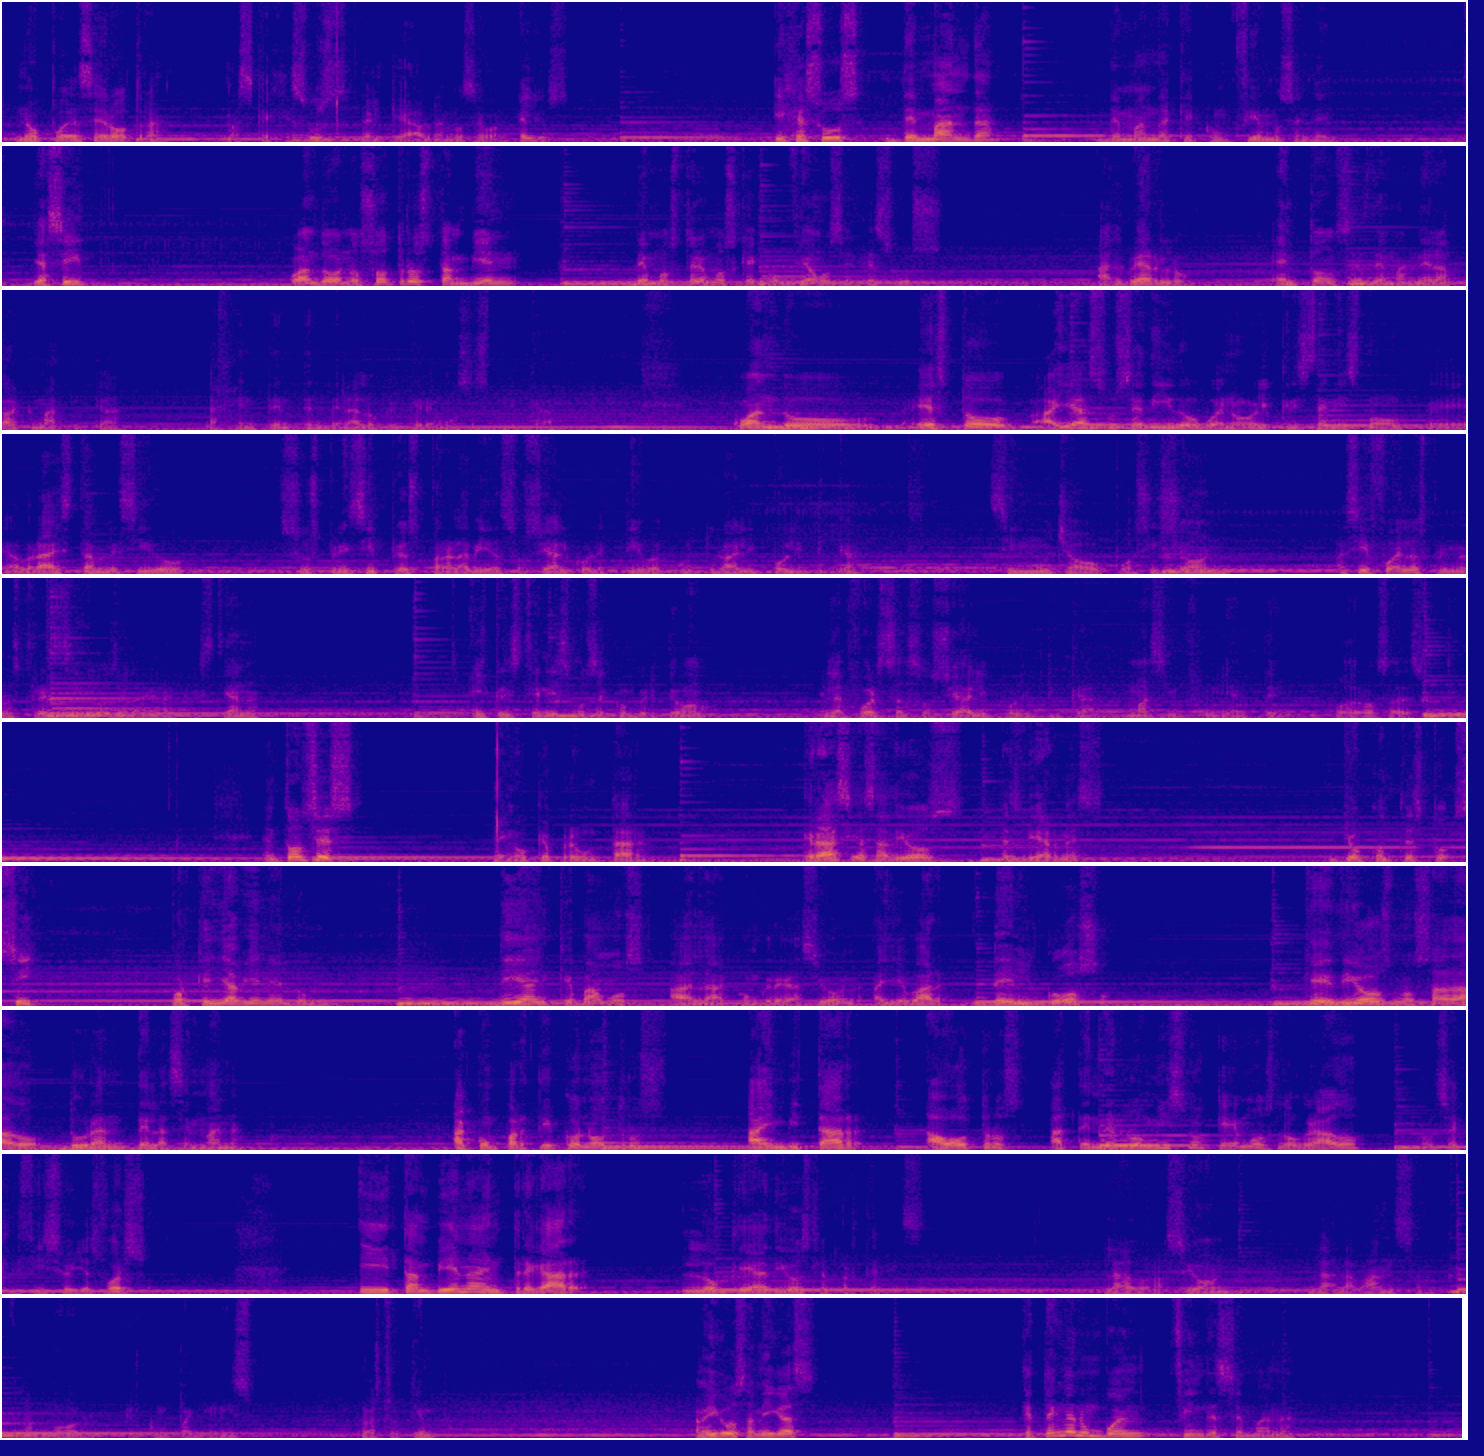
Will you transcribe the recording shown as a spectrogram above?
no puede ser otra más que Jesús, del que hablan los evangelios. Y Jesús demanda, demanda que confiemos en Él. Y así, cuando nosotros también demostremos que confiamos en Jesús, al verlo, entonces de manera pragmática la gente entenderá lo que queremos explicar. Cuando esto haya sucedido, bueno, el cristianismo eh, habrá establecido sus principios para la vida social, colectiva, cultural y política sin mucha oposición. Así fue en los primeros tres siglos de la era cristiana. El cristianismo se convirtió en la fuerza social y política más influyente y poderosa de su tiempo. Entonces, tengo que preguntar, gracias a Dios es viernes. Yo contesto sí, porque ya viene el domingo, día en que vamos a la congregación a llevar del gozo que Dios nos ha dado durante la semana, a compartir con otros, a invitar a otros a tener lo mismo que hemos logrado con sacrificio y esfuerzo. Y también a entregar lo que a Dios le pertenece. La adoración, la alabanza, el amor, el compañerismo, nuestro tiempo. Amigos, amigas, que tengan un buen fin de semana.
